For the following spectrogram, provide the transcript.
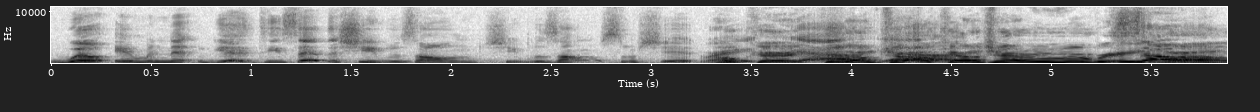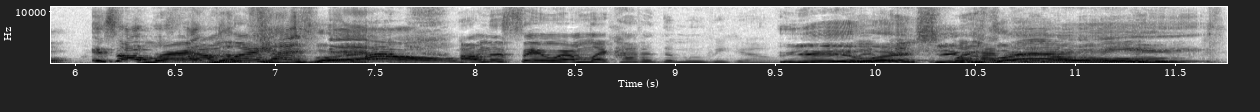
well, Eminem, yeah, he said that she was on she was on some shit, right? Okay, Yeah, I'm trying. yeah. Okay, I'm trying to remember Eight so, Mile. It's almost Right, I'm a like- She was like- letdown. I'm the same way. I'm like, how did the movie go? Yeah, What like she was like, um,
